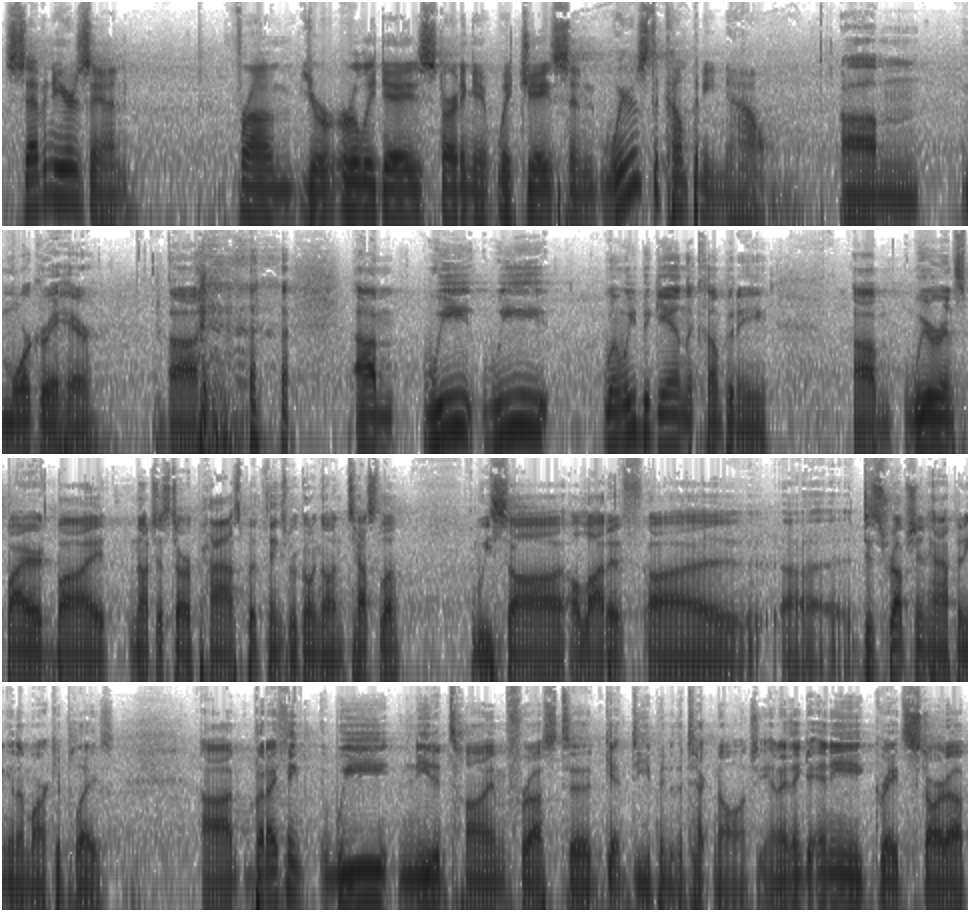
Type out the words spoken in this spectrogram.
seven years in from your early days, starting it with Jason, where's the company now? more gray hair. Uh, um, we we when we began the company, um, we were inspired by not just our past, but things were going on in Tesla. We saw a lot of uh, uh, disruption happening in the marketplace. Uh, but I think we needed time for us to get deep into the technology. And I think any great startup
